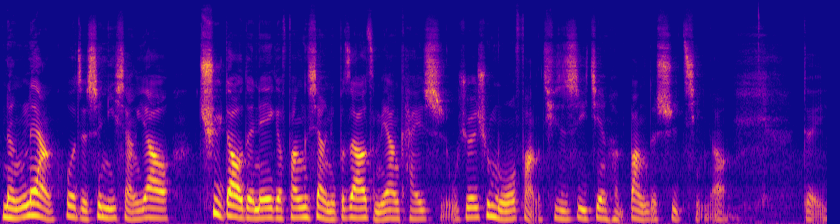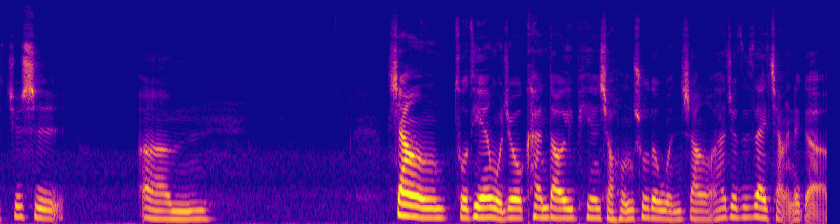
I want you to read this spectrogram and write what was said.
能量，或者是你想要去到的那个方向，你不知道怎么样开始，我觉得去模仿其实是一件很棒的事情啊。对，就是，嗯，像昨天我就看到一篇小红书的文章哦，他就是在讲那个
